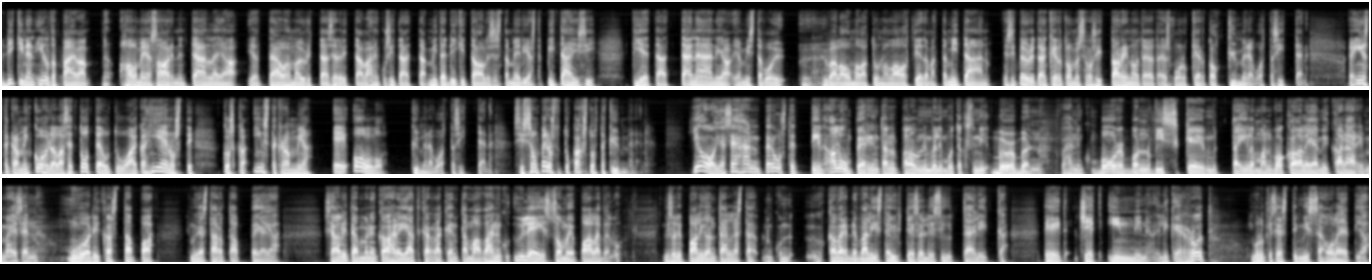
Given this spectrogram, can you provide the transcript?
diginen iltapäivä, Halme ja Saarinen täällä ja, ja tämä ohjelma yrittää selvittää vähän niin kuin sitä, että mitä digitaalisesta mediasta pitäisi tietää tänään ja, ja mistä voi hyvällä omalla tunnolla olla tietämättä mitään. Ja sitten me yritetään kertoa myös sellaisia tarinoita, joita ei olisi voinut kertoa kymmenen vuotta sitten. Ja Instagramin kohdalla se toteutuu aika hienosti, koska Instagramia ei ollut kymmenen vuotta sitten. Siis se on perustettu 2010. Joo, ja sehän perustettiin alun perin, tämän palvelun nimi oli muistaakseni Bourbon, vähän niin kuin Bourbon viskey, mutta ilman vokaaleja, mikä on äärimmäisen muodikas tapa, mitä startuppeja. Ja se oli tämmöinen kahden jätkän rakentama, vähän niin kuin yleissomepalvelu, missä oli paljon tällaista niin kuin kaveriden välistä yhteisöllisyyttä, eli teit check-innin, eli kerroit julkisesti, missä olet, ja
